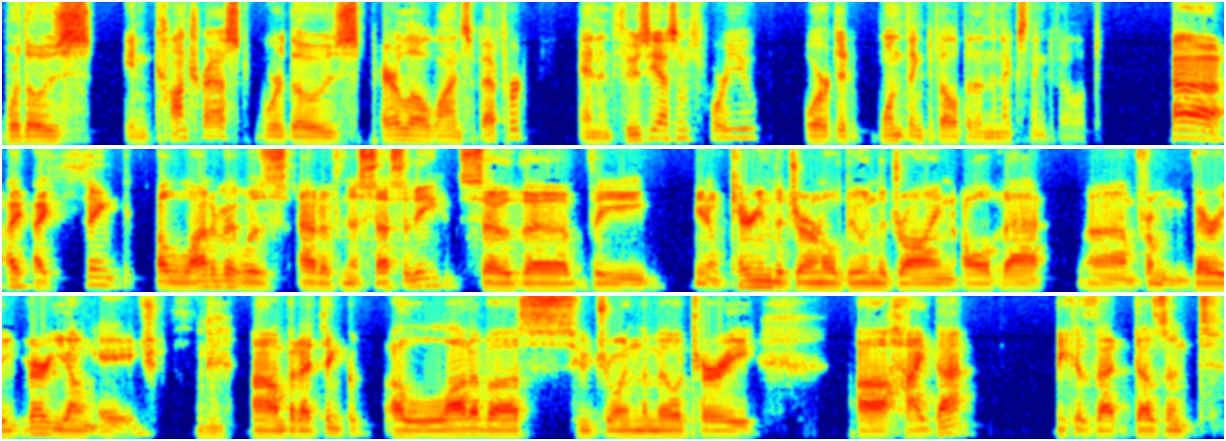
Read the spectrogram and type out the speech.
Were those in contrast? Were those parallel lines of effort and enthusiasms for you? Or did one thing develop and then the next thing developed? Uh, I, I think a lot of it was out of necessity. So the the you know carrying the journal, doing the drawing, all of that um, from very very young age. Mm-hmm. Um, but I think a lot of us who join the military uh, hide that because that doesn't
